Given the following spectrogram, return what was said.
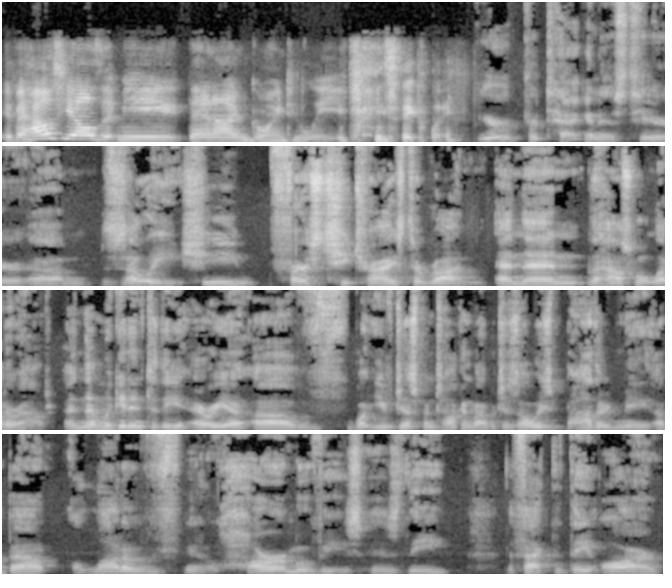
if a house yells at me, then I'm going to leave. Basically, your protagonist here, um, Zoe. She first she tries to run, and then the house won't let her out, and then we get into the area of what you've just been talking about, which has always bothered me about a lot of you know horror movies, is the the fact that they are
